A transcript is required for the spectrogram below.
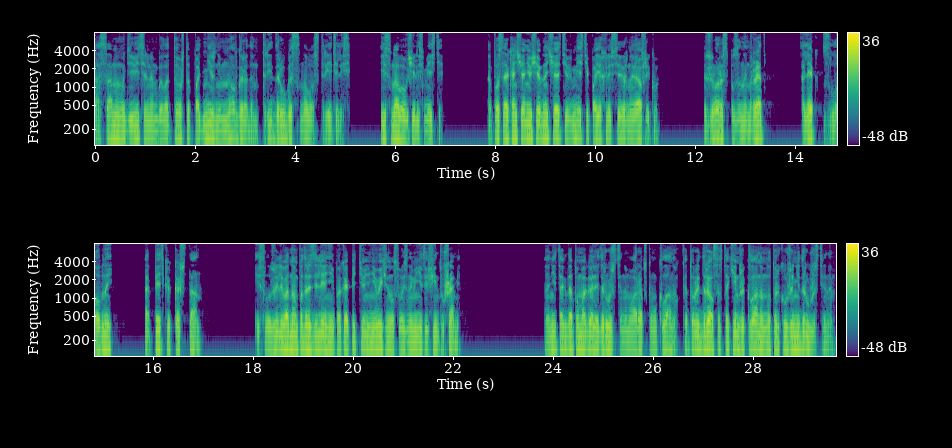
А самым удивительным было то, что под Нижним Новгородом три друга снова встретились. И снова учились вместе. — а после окончания учебной части вместе поехали в Северную Африку. Жора с позывным «Ред», Олег — «Злобный», а Петька — «Каштан». И служили в одном подразделении, пока Петюня не выкинул свой знаменитый финт ушами. Они тогда помогали дружественному арабскому клану, который дрался с таким же кланом, но только уже не дружественным.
